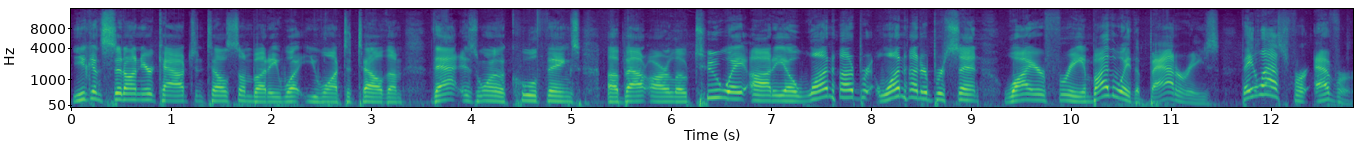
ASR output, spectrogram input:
You can sit on your couch and tell somebody what you want to tell them. That is one of the cool things about Arlo. Two way audio, 100, 100% wire free. And by the way, the batteries, they last forever.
